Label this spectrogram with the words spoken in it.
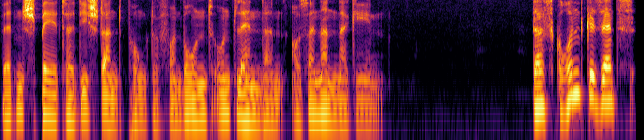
werden später die Standpunkte von Bund und Ländern auseinandergehen. Das Grundgesetz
